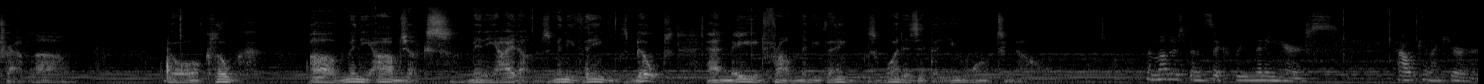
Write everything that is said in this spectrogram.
traveler, your cloak of many objects, many items, many things built and made from many things. What is it that you want to know? My mother's been sick for many years. How can I cure her?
